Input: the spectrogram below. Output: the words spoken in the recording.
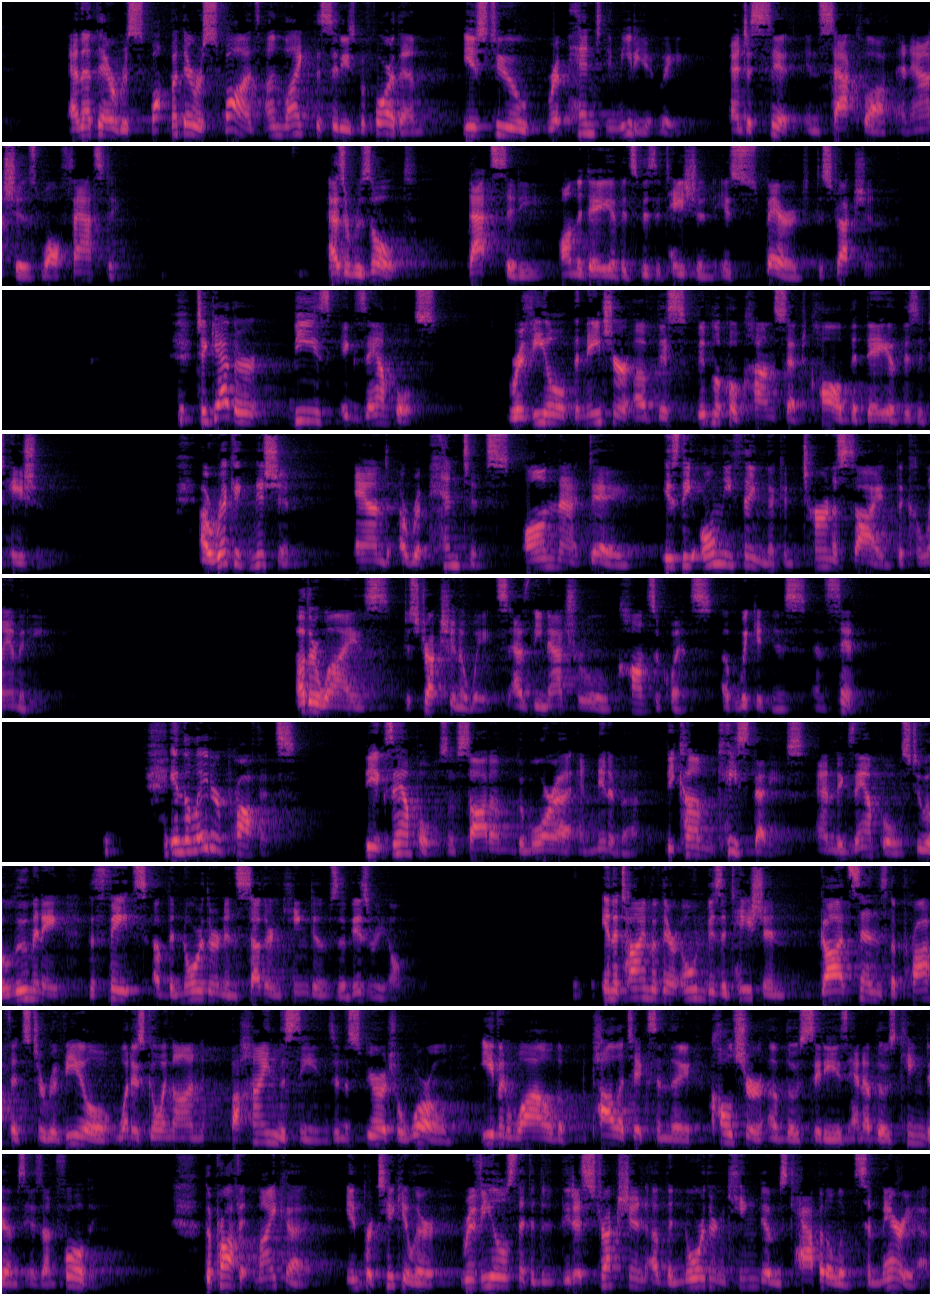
And that their response, but their response, unlike the cities before them, is to repent immediately and to sit in sackcloth and ashes while fasting. As a result, that city, on the day of its visitation, is spared destruction. Together, these examples reveal the nature of this biblical concept called the day of visitation. A recognition and a repentance on that day is the only thing that can turn aside the calamity. Otherwise, destruction awaits as the natural consequence of wickedness and sin. In the later prophets, the examples of Sodom, Gomorrah, and Nineveh become case studies and examples to illuminate the fates of the northern and southern kingdoms of Israel. In the time of their own visitation, God sends the prophets to reveal what is going on behind the scenes in the spiritual world, even while the politics and the culture of those cities and of those kingdoms is unfolding. The prophet Micah, in particular, reveals that the, the destruction of the northern kingdom's capital of Samaria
